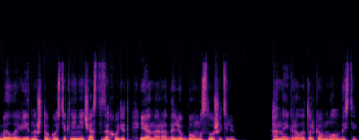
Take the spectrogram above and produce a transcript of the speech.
Было видно, что гости к ней не часто заходят, и она рада любому слушателю. Она играла только в молодости.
